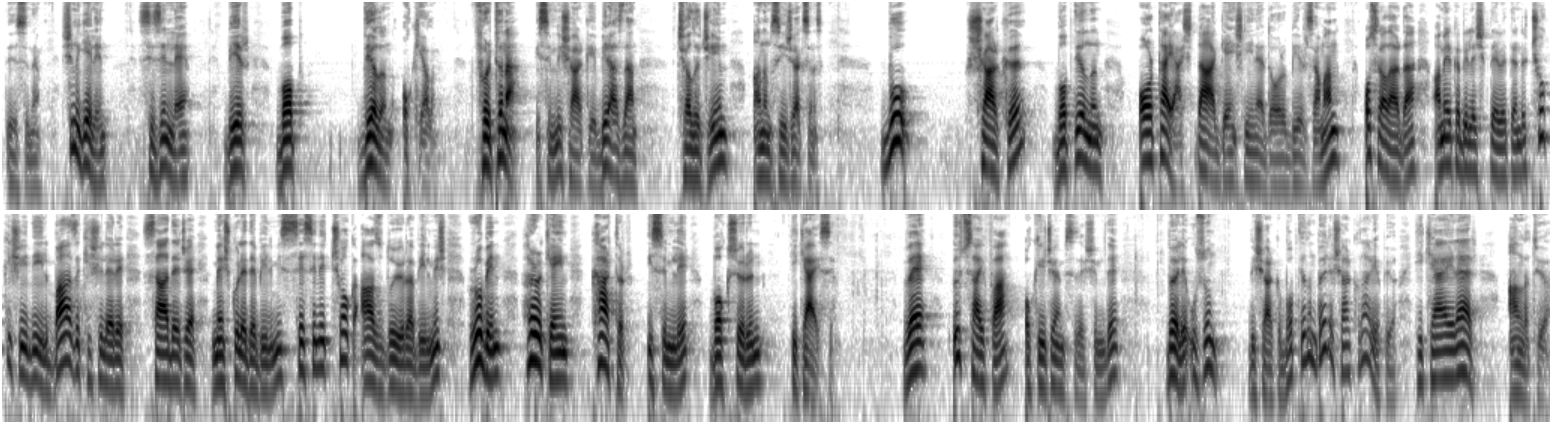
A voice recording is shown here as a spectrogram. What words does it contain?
dizisine. Şimdi gelin sizinle bir Bob Dylan okuyalım. Fırtına isimli şarkıyı birazdan çalacağım anımsayacaksınız. Bu şarkı Bob Dylan'ın orta yaş, daha gençliğine doğru bir zaman o sıralarda Amerika Birleşik Devletleri'nde çok kişi değil bazı kişileri sadece meşgul edebilmiş, sesini çok az duyurabilmiş Robin Hurricane Carter isimli boksörün hikayesi. Ve üç sayfa okuyacağım size şimdi. Böyle uzun bir şarkı. Bob Dylan böyle şarkılar yapıyor. Hikayeler anlatıyor.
